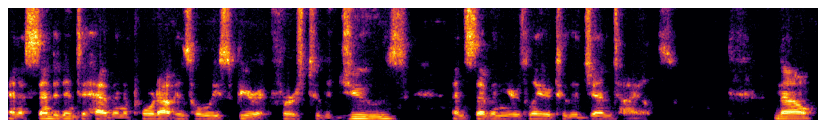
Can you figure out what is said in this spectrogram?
and ascended into heaven and poured out his Holy Spirit first to the Jews and seven years later to the Gentiles. Now,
